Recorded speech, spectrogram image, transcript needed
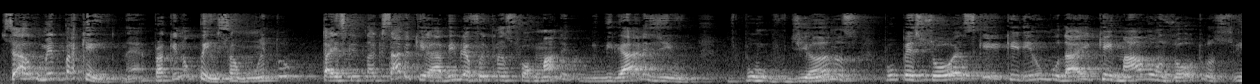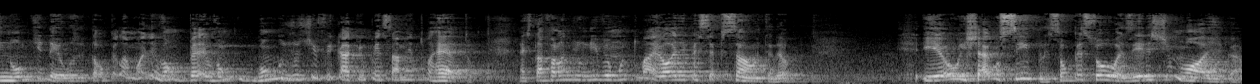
Isso é argumento para quem? Né? Para quem não pensa muito, está escrito na que sabe que a Bíblia foi transformada em milhares de, de, de anos por pessoas que queriam mudar e queimavam os outros em nome de Deus. Então, pelo amor de Deus, vamos, vamos, vamos justificar aqui o pensamento reto. A gente está falando de um nível muito maior de percepção, entendeu? E eu enxergo simples, são pessoas e eles tinham lógica.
